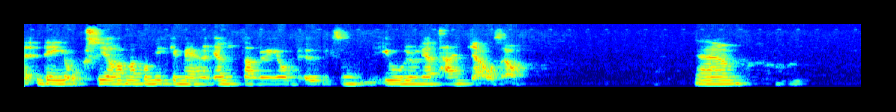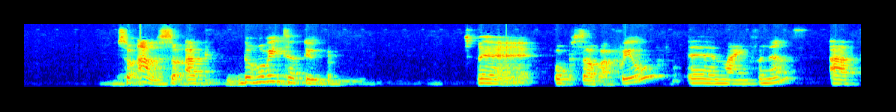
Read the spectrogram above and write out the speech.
Eh, det också gör att man får mycket mer ältande och jobb, eh, liksom, oroliga tankar och så. Um. Så alltså att då har vi tagit upp eh, observation, eh, mindfulness, att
